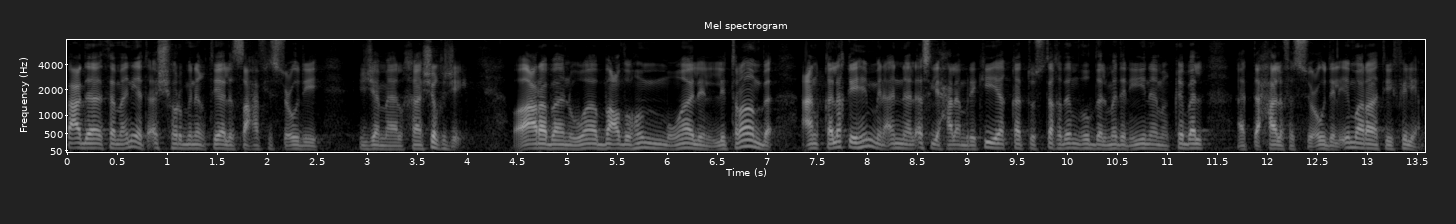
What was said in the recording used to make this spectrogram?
بعد ثمانية أشهر من اغتيال الصحفي السعودي جمال خاشقجي. وأعرب نواب بعضهم موال لترامب عن قلقهم من أن الأسلحة الأمريكية قد تستخدم ضد المدنيين من قبل التحالف السعودي الإماراتي في اليمن.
